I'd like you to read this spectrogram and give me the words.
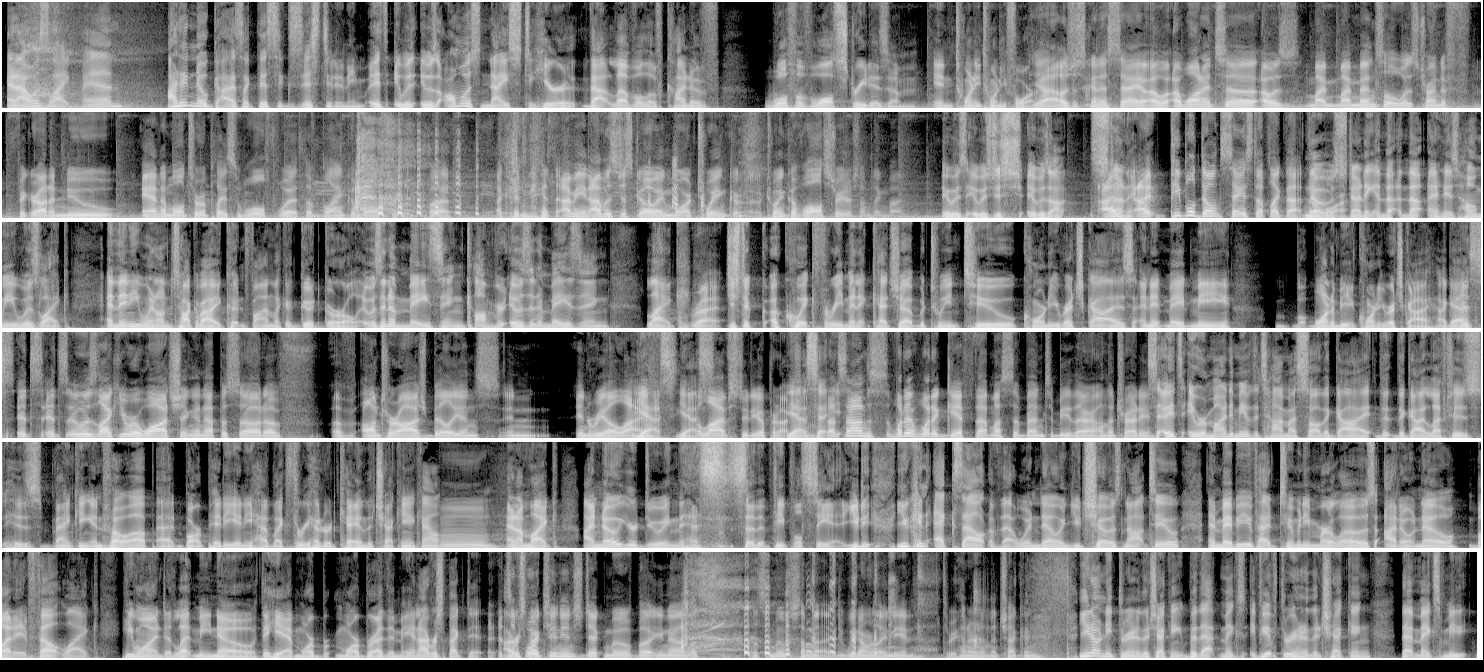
and I was like, man, I didn't know guys like this existed anymore. It, it was it was almost nice to hear that level of kind of Wolf of Wall Streetism in 2024. Yeah, I was just gonna say I, I wanted to. I was my my mental was trying to f- figure out a new animal to replace wolf with of Blank of Wall Street, but I couldn't get that. I mean, I was just going more Twink or, Twink of Wall Street or something. But It was it was just it was uh, on stunning. I, I people don't say stuff like that no, no, it more. was stunning. And the, and the and his homie was like, and then he went on to talk about how he couldn't find like a good girl. It was an amazing convert. It was an amazing like Right. just a, a quick three minute catch up between two corny rich guys, and it made me b- want to be a corny rich guy. I guess. It's it's it's it was like you were watching an episode of of Entourage Billions in in real life. Yes, yes. a live studio production. Yeah, so- that sounds what a what a gift that must have been to be there on the treadie. So it's it reminded me of the time I saw the guy the, the guy left his his banking info up at Bar Pitti and he had like 300k in the checking account. Mm. And I'm like, I know you're doing this so that people see it. You do, you can X out of that window and you chose not to. And maybe you've had too many merlots, I don't know, but it felt like he wanted to let me know that he had more more bread than me and I respect it. It's I a 14 inch dick move, but you know, let's let's move some. Uh, we don't really need 300 in the checking. You don't need 300 in the checking, but that makes if you have 300 in the checking, that makes me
